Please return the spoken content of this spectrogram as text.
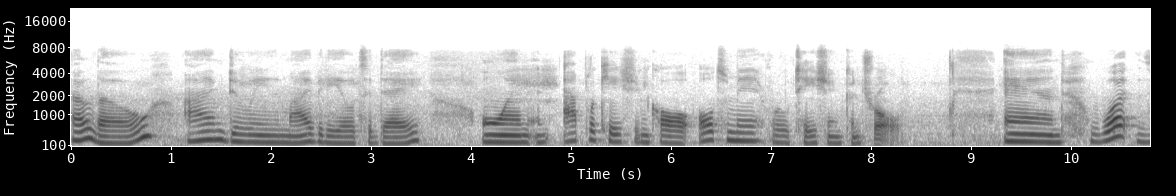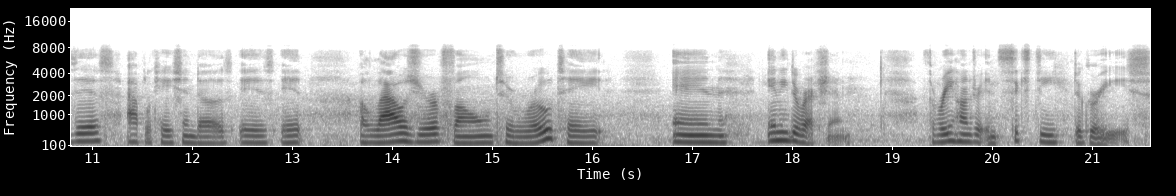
Hello, I'm doing my video today on an application called Ultimate Rotation Control. And what this application does is it allows your phone to rotate in any direction, 360 degrees.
